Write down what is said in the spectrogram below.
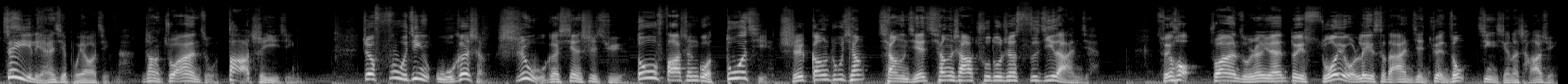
这一联系不要紧啊，让专案组大吃一惊。这附近五个省、十五个县市区都发生过多起持钢珠枪抢劫、枪杀出租车司机的案件。随后，专案组人员对所有类似的案件卷宗进行了查询，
